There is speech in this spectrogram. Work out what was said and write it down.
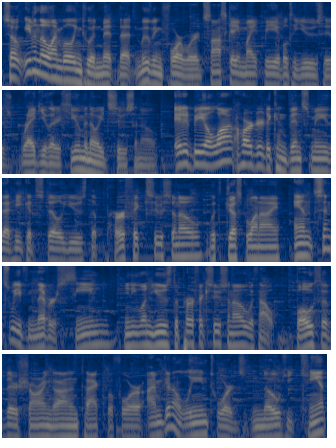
So, even though I'm willing to admit that moving forward, Sasuke might be able to use his regular humanoid Susanoo, it'd be a lot harder to convince me that he could still use the perfect Susanoo with just one eye. And since we've never seen anyone use the perfect Susanoo without both of their Sharingan intact before, I'm gonna lean towards no, he can't.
